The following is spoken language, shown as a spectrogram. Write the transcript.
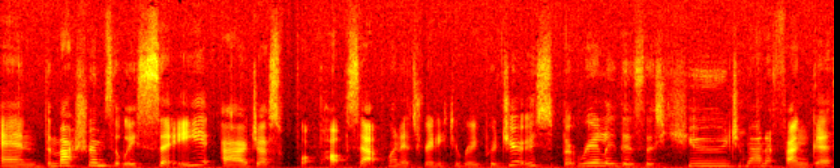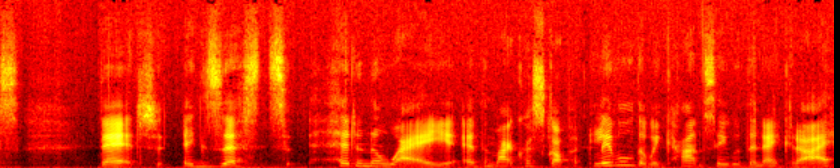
And the mushrooms that we see are just what pops up when it's ready to reproduce, but really there's this huge amount of fungus that exists hidden away at the microscopic level that we can't see with the naked eye.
